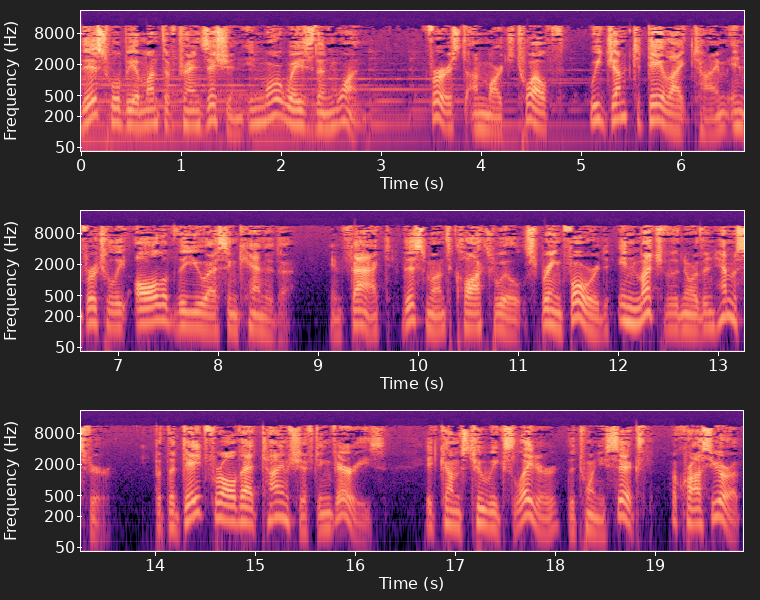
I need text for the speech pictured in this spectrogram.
This will be a month of transition in more ways than one. First, on March 12th, we jump to daylight time in virtually all of the US and Canada. In fact, this month clocks will spring forward in much of the Northern Hemisphere. But the date for all that time shifting varies. It comes two weeks later, the 26th, across Europe,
